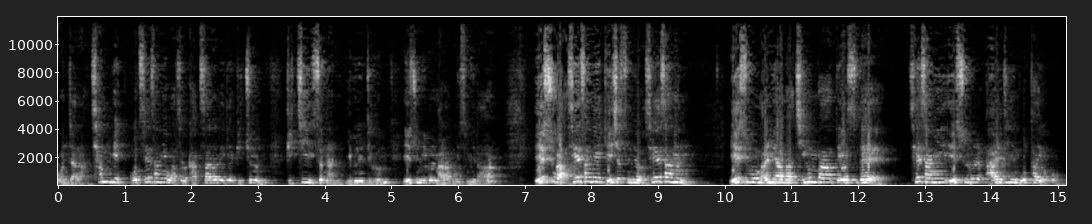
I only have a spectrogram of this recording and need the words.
온 자라 참빛 곧 세상에 와서 각 사람에게 비추는 빛이 있었나니 이분은 지금 예수님을 말하고 있습니다. 예수가 세상에 계셨으며 세상은 예수로 말미암아 지은 바 되었으되 세상이 예수를 알지 못하였고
